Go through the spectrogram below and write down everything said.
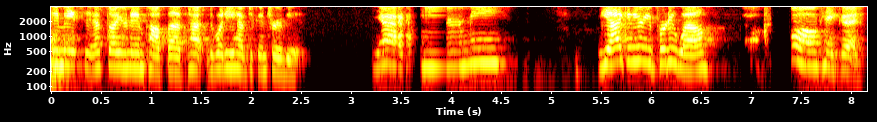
Hey, Macy, I saw your name pop up. How, what do you have to contribute? Yeah, can you hear me? Yeah, I can hear you pretty well. Oh, okay, good.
